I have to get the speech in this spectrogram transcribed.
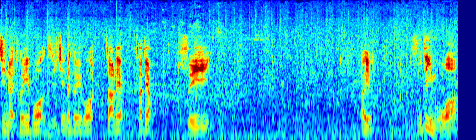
进来推一波，直接进来推一波，炸掉，炸掉，水。哎呦，伏地魔啊！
